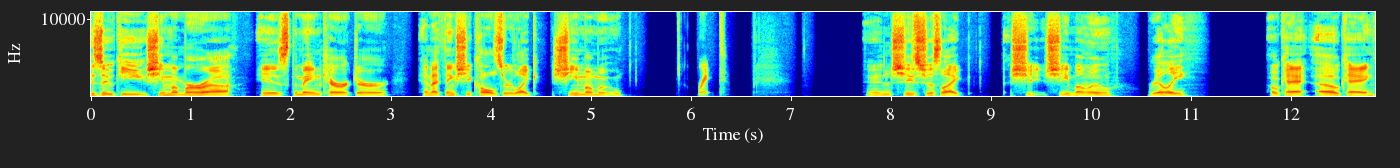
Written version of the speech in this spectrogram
Uzuki Shimamura is the main character, and I think she calls her like Shimamu. Right. And she's just like, Shi Shimamu? Really? Okay, okay.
